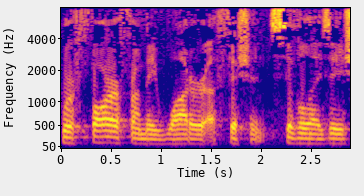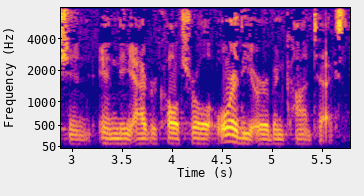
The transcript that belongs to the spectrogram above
we're far from a water efficient civilization in the agricultural or the urban context.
